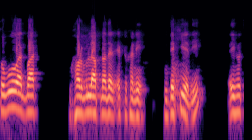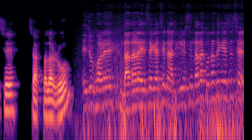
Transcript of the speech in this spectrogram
তবুও একবার ঘরগুলো আপনাদের একটুখানি দেখিয়ে দিই। এই হচ্ছে চারতলার রুম এই যে ঘরে দাদারা এসে গেছেন আজকে এসেছেন। দাদা কোথা থেকে এসেছেন?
